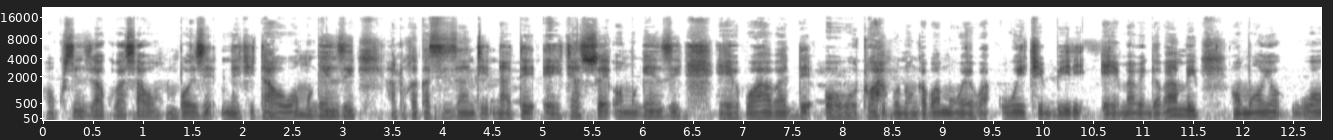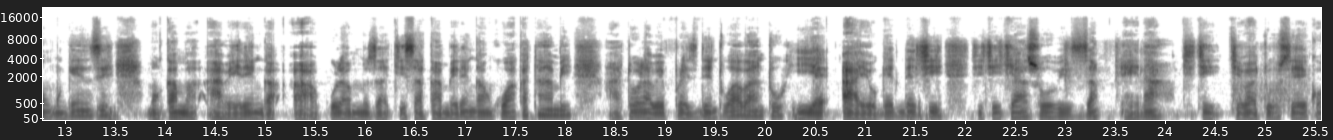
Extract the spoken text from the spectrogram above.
okusinziira ku basawo mpozi ne kitaawe w'omugenzi atukakasiza nti nate ekyasse omugenzi eh, bwabadde obutwa buno nga bwamuweebwa wiiki bbiri emabega bambi omwoyo gw'omugenzi mukama abeere nga akulamuza kisaka mbeere nga nkuwa katambi ate olabe pulezidenti w'abantu ye ayogedde ki? Kiki kyasuubizza? Era kiki kye batuuseeko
